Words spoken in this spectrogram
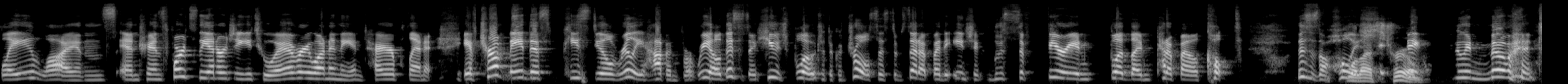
ley lines and transports the energy to everyone in the entire planet. If Trump made this peace deal really happen for real, this is a huge blow to the control system set up by the ancient Luciferian bloodline pedophile cult. This is a holy that's shit true. big moving moment.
